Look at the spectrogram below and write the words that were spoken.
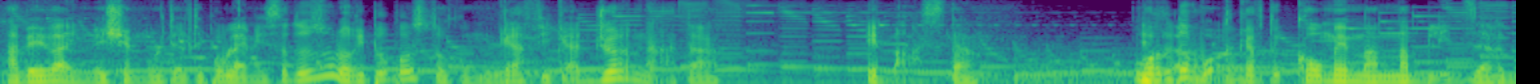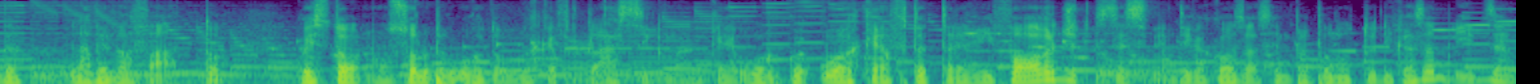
aveva invece molti altri problemi. È stato solo riproposto con grafica aggiornata e basta. World of Esatto. Warcraft come Mamma Blizzard l'aveva fatto. Questo non solo per World of Warcraft Classic, ma anche War- Warcraft 3 Reforged, stessa identica cosa, sempre prodotto di casa Blizzard,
